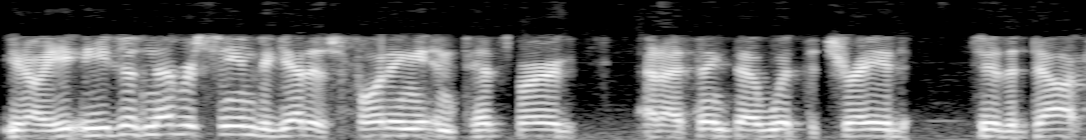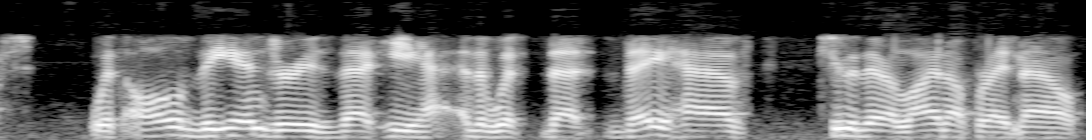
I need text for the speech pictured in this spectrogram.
You know, he, he just never seemed to get his footing in Pittsburgh. And I think that with the trade to the Ducks, with all of the injuries that he ha- with that they have to their lineup right now,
